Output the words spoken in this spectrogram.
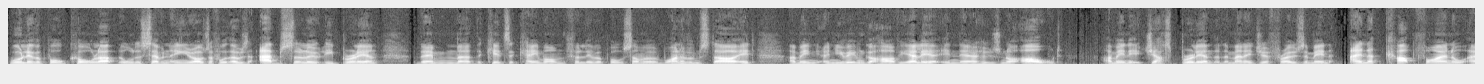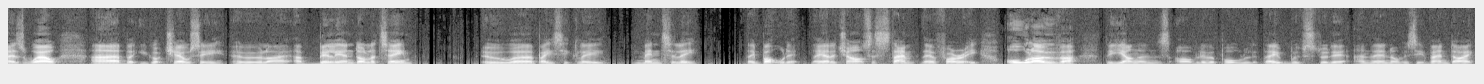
will Liverpool call up all the 17 year olds? I thought that was absolutely brilliant. Them, uh, the kids that came on for Liverpool. Some of one of them started. I mean, and you've even got Harvey Elliott in there, who's not old. I mean, it's just brilliant that the manager throws them in, and a cup final as well. Uh, but you've got Chelsea, who are like a billion dollar team, who uh, basically mentally they bottled it. They had a chance to stamp their authority all over the young uns of Liverpool. They withstood it. And then obviously Van Dijk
